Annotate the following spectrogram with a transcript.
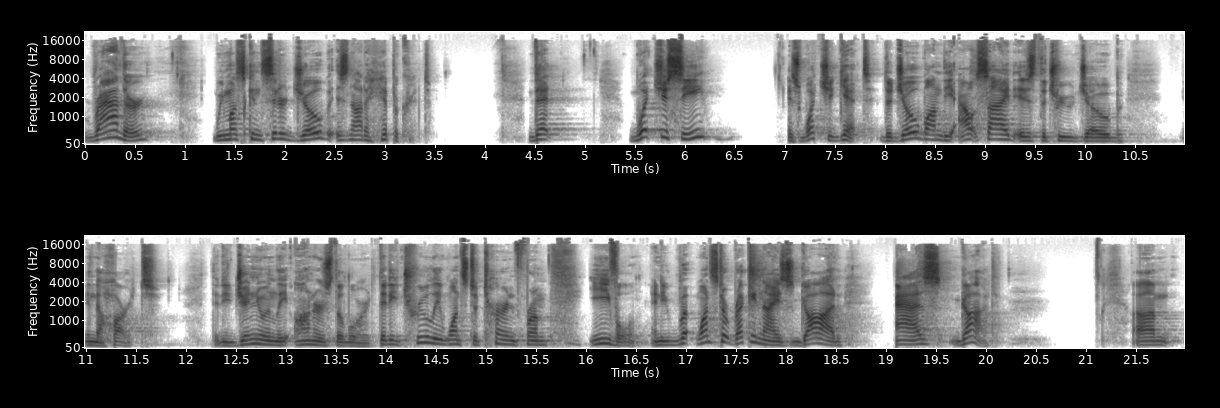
Rather, we must consider Job is not a hypocrite. That what you see is what you get. The Job on the outside is the true Job in the heart that he genuinely honors the Lord, that he truly wants to turn from evil, and he re- wants to recognize God as God. Um,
